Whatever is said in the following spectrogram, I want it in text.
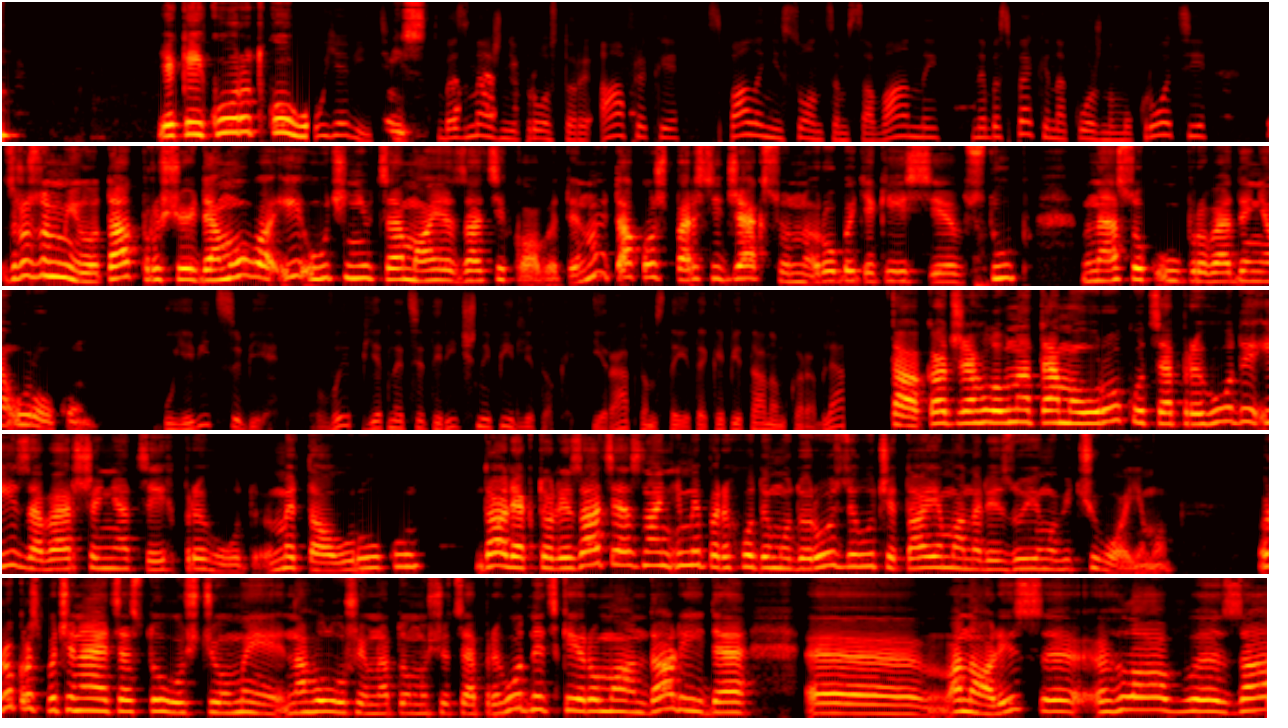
який коротко Уявіть вміст. безмежні простори Африки, спалені сонцем саванни, небезпеки на кожному кроці, Зрозуміло, так, про що йде мова, і учнів це має зацікавити. Ну і також Персі Джексон робить якийсь е, вступ, внесок у проведення уроку. Уявіть собі, ви 15-річний підліток і раптом стаєте капітаном корабля, Так, адже головна тема уроку це пригоди і завершення цих пригод. Мета уроку. Далі актуалізація знань, і ми переходимо до розділу, читаємо, аналізуємо, відчуваємо. Урок розпочинається з того, що ми наголошуємо на тому, що це пригодницький роман. Далі йде е, аналіз е, глав за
